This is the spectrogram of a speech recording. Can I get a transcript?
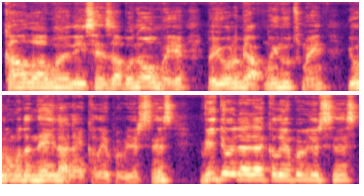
kanala abone değilseniz abone olmayı ve yorum yapmayı unutmayın. Yorumu da neyle alakalı yapabilirsiniz? Video ile alakalı yapabilirsiniz.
